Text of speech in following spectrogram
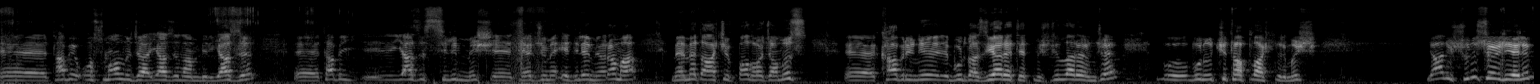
E, tabii Osmanlıca yazılan bir yazı. E, tabii e, yazı silinmiş, e, tercüme edilemiyor ama Mehmet Akif Bal hocamız e, kabrini burada ziyaret etmiş yıllar önce. Bu, bunu kitaplaştırmış. Yani şunu söyleyelim.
